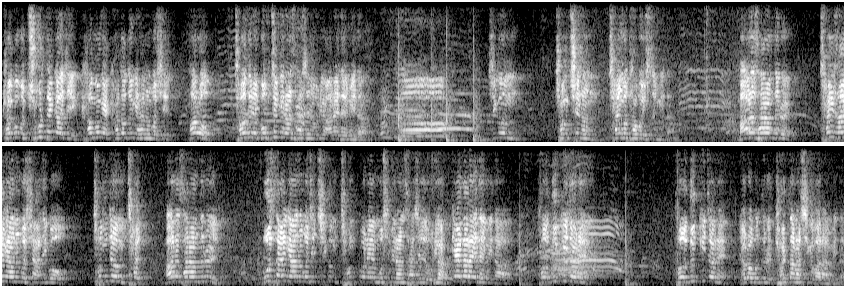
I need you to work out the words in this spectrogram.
결국은 죽을 때까지 감옥에 가둬두게 하는 것이 바로 저들의 목적이라는 사실을 우리가 알아야 됩니다. 지금 정치는 잘못하고 있습니다. 많은 사람들을 잘 살게 하는 것이 아니고 점점 잘, 많은 사람들을 못 살게 하는 것이 지금 정권의 모습이라는 사실을 우리가 깨달아야 됩니다. 더 늦기 전에 더 늦기 전에 여러분들을 결단하시기 바랍니다.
